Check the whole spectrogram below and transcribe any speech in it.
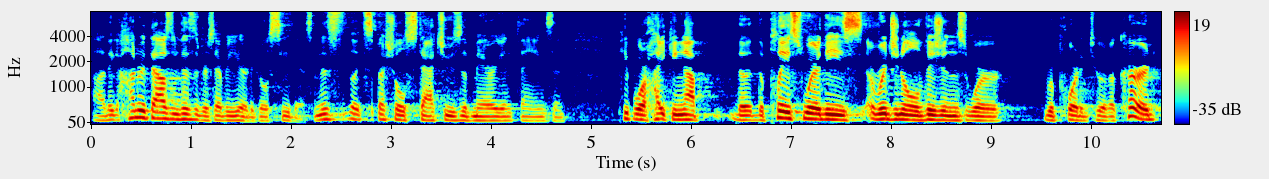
uh, they get 100,000 visitors every year to go see this. And this is like special statues of Mary and things. And people were hiking up the, the place where these original visions were reported to have occurred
